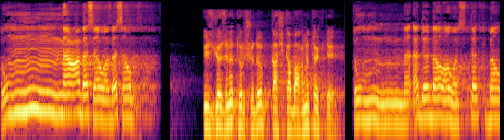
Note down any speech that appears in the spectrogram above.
ثم عبس وبسر Üz-gözünü turşudub qaşqabağını tökdü. ثم أدبر واستكبر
